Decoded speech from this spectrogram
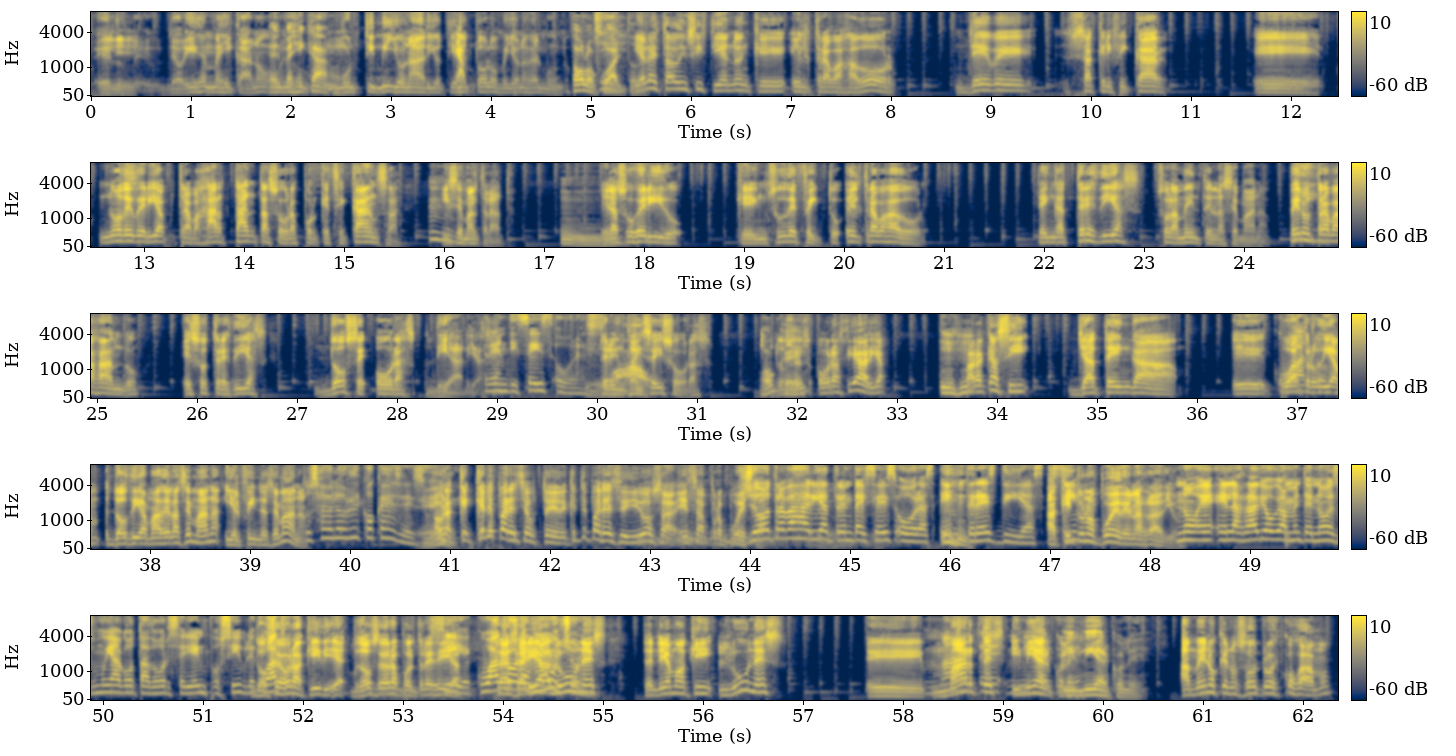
el, de origen mexicano. El mexicano. Multimillonario, tiene Ya. todos los millones del mundo. Todos los cuartos. Y él ha estado insistiendo en que el trabajador debe sacrificar, eh, no debería trabajar tantas horas porque se cansa y se maltrata. Mm. Él ha sugerido que en su defecto el trabajador tenga tres días solamente en la semana, pero trabajando esos tres días 12 horas diarias. 36 horas. 36 horas. Ok. Entonces, horas diarias, para que así ya tenga eh, cuatro, Cuatro. días, dos días más de la semana y el fin de semana. ¿Tú sabes lo rico que es eso? Ahora, ¿qué, qué le parece a ustedes? ¿Qué te parece, Diosa, esa propuesta? Yo trabajaría 36 horas en tres días. Aquí sin- tú no puedes en la radio. No, en, en la radio obviamente no, es muy agotador, sería imposible. 12 Cuatro- horas aquí, die- 12 horas por tres Sí, días. cuatro o sea, horas sería lunes, tendríamos aquí lunes, eh, martes, Martes, y miércoles. miércoles. A menos que nosotros escojamos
